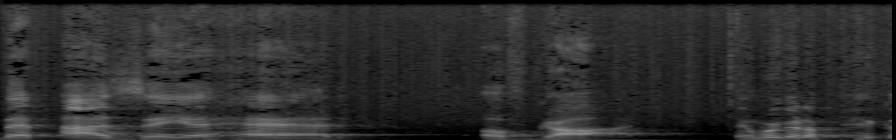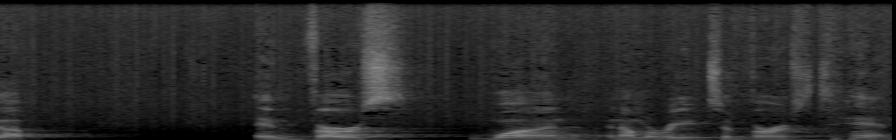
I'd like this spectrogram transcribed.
that Isaiah had of God. And we're going to pick up in verse 1, and I'm going to read to verse 10.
